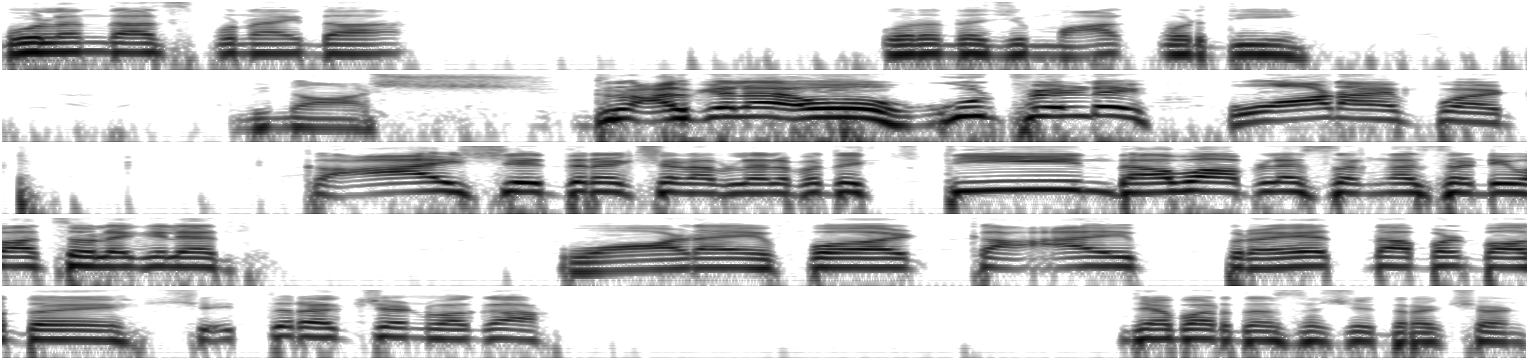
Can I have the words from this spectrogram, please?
गोलंदाज पुन्हा एकदा. गोलंदाजी मार्क वरती विनाश. ड्राईव्ह केलाय. ओ गुड फिल्डिंग वॉड आय पट काय क्षेत्ररक्षण आपल्याला पाहते तीन धावा आपल्या संघासाठी वाचवल्या गेल्यात. वॉड आय एफर्ट काय प्रयत्न आपण पाहतोय. क्षेत्ररक्षण बघा. जबरदस्त क्षेत्ररक्षण.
